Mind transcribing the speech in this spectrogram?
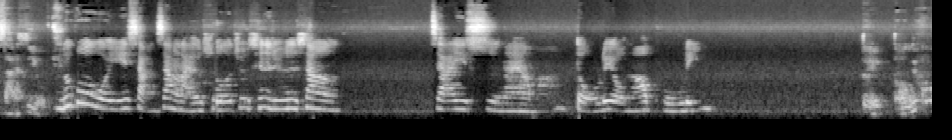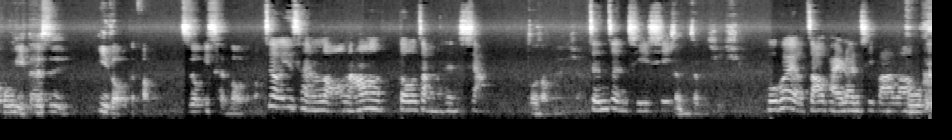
这还是有趣。如果我以想象来说，就其实就是像嘉义市那样嘛，斗六，然后普里，对，斗六普里，但是一楼的房。只有一层楼的吗？只有一层楼，然后都长得很像，都长得很像，整整齐齐，整整齐齐，不会有招牌乱七八糟，不会，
